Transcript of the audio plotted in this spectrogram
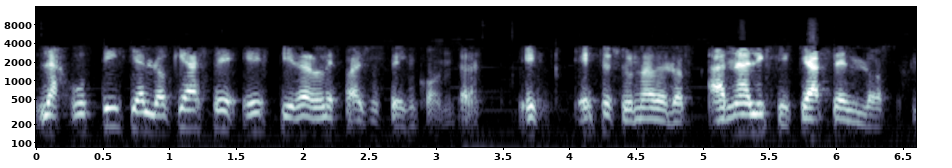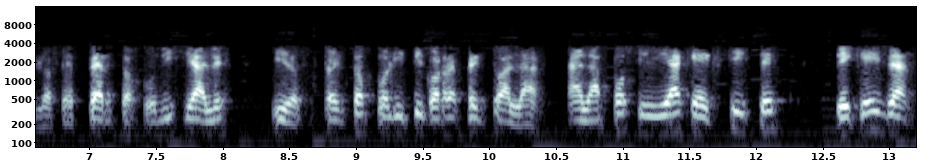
la justicia lo que hace es tirarle fallos en contra. Este es uno de los análisis que hacen los, los expertos judiciales y los expertos políticos respecto a la, a la posibilidad que existe de que ella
